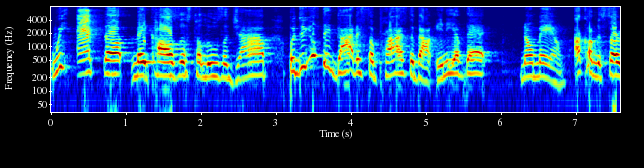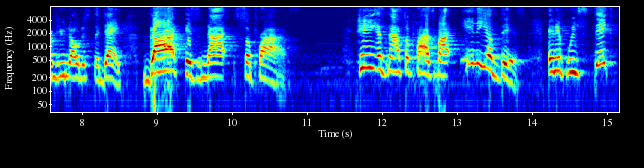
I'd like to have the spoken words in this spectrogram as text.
We act up, may cause us to lose a job. But do you think God is surprised about any of that? No, ma'am. I come to serve you notice today. God is not surprised. He is not surprised by any of this. And if we stick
